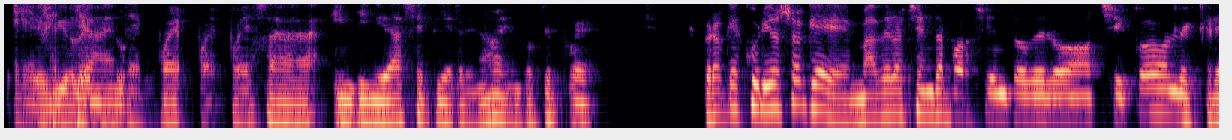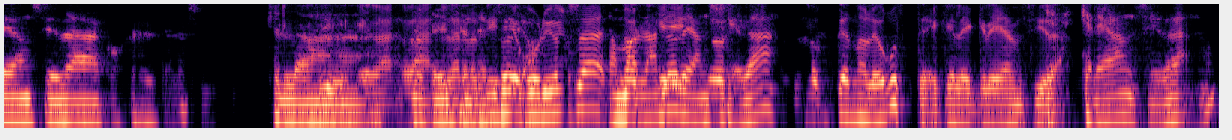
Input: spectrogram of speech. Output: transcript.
Efectivamente, pues, pues, pues esa intimidad se pierde, ¿no? Entonces, pues. Pero que es curioso que más del 80% de los chicos les crea ansiedad coger el teléfono. Que la, la, noticia curiosa. Estamos hablando de ansiedad. que no le guste, que le crea ansiedad. Que crea ansiedad, ¿no?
